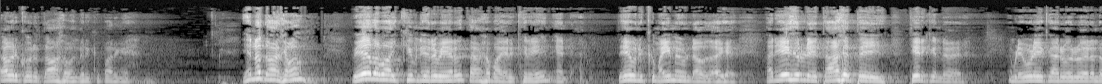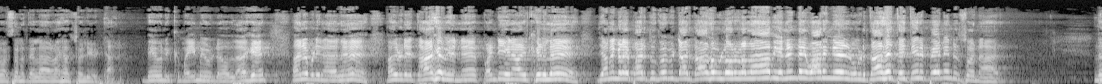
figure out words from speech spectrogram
அவருக்கு ஒரு தாகம் வந்திருக்கு பாருங்க. என்ன தாகம்? வேத வாக்கியம் நிறைவேற தாகமாக இருக்கிறேன் என்றார். தேவனுக்கு மகிமை உண்டாவதாக அநேகருடைய தாகத்தை தீர்க்கின்றவர். நம்முடைய ஊழியக்கார் ஒருவர் அந்த வசனத்தை எல்லாம் அழகாக சொல்லிவிட்டார். தேவனுக்கு மகிமை உண்டாவதாக அதுபடினால அவருடைய தாகம் என்ன? பண்டிகை நாட்களில் ஜனங்களை பார்த்து கூப்பிட்டார் தாகம் உள்ளவர்களெல்லாம் என்னென்றை வாருங்கள் உங்களுடைய தாகத்தை தீர்ப்பேன் என்று சொன்னார். இந்த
